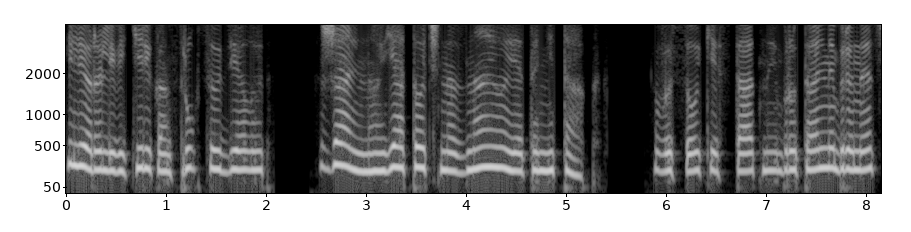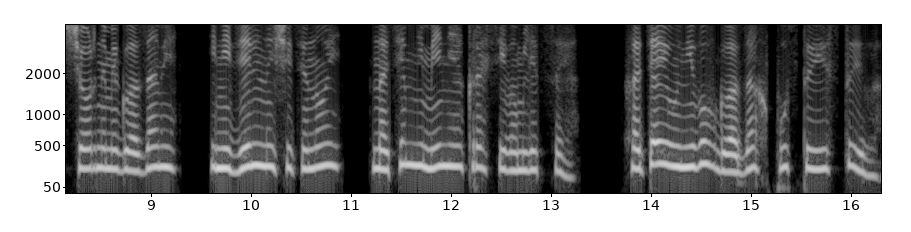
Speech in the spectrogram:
Или ролевики реконструкцию делают, Жаль, но я точно знаю, это не так. Высокий, статный, брутальный брюнет с черными глазами и недельной щетиной на тем не менее красивом лице. Хотя и у него в глазах пусто и стыло,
